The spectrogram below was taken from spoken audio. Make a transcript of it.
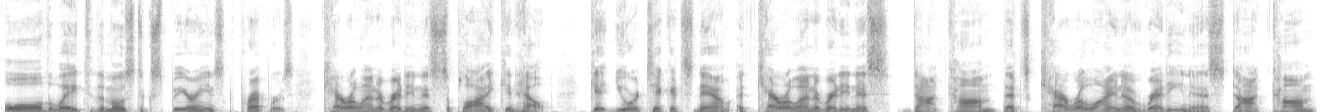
all the way to the most experienced preppers. Carolina Readiness Supply can help. Get your tickets now at carolinareadiness.com. That's carolinareadiness.com.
